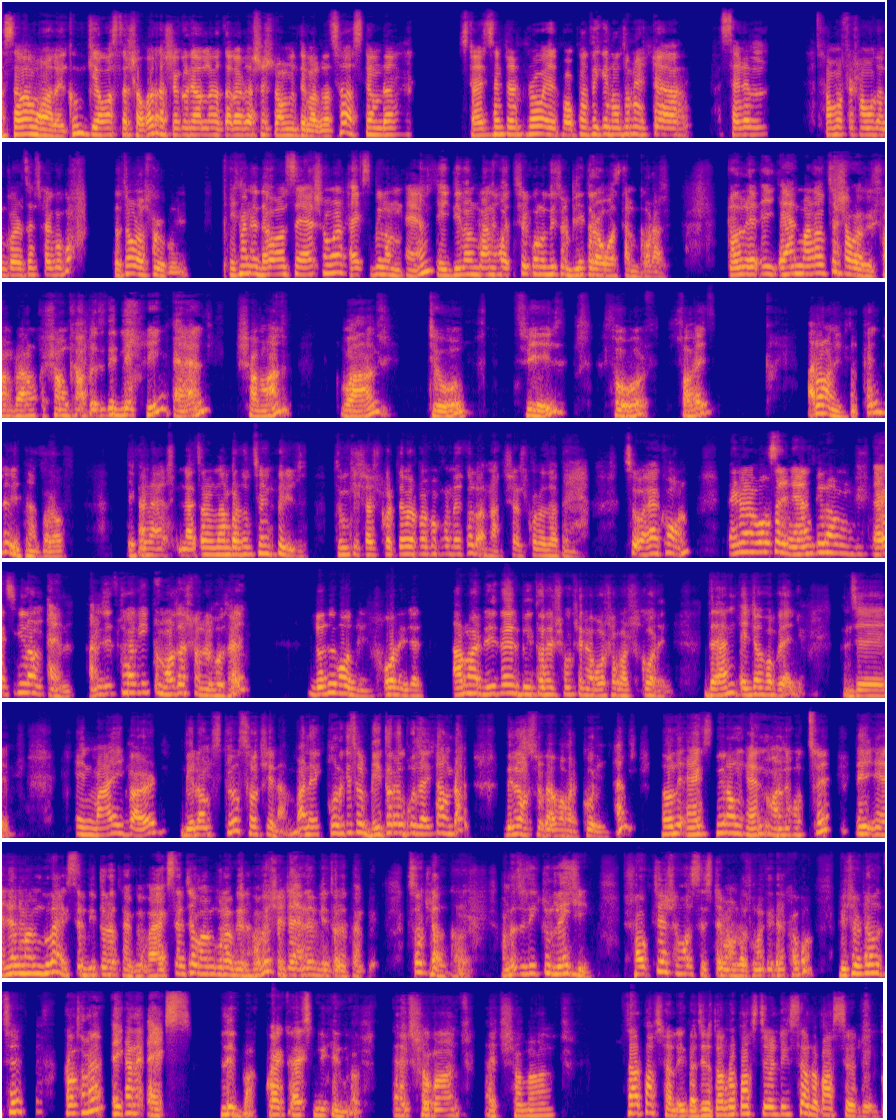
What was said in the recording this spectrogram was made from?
আসসালামু আলাইকুম। কি অবস্থা সবার? আশা করি আল্লাহ তালার আশেষ রহমতে ভালো আছে। আজকে আমরা স্টাইল সেন্টার প্রো এর পক্ষ থেকে নতুন একটা স্যাডেল সমস্যা সমাধান করার চেষ্টা করব। তো চলো শুরু করি। এখানে দেওয়া আছে এ সমান এক্স বিলং এন এই বিলং মানে হচ্ছে কোনো কিছুর ভিতরে অবস্থান করা। তাহলে এই এন মানে হচ্ছে স্বাভাবিক সংখ্যা। সংখ্যা আমরা যদি লিখি এন সমান one two three four five আরও অনেক। এখানে ন্যাচারাল নাম্বার হচ্ছে ইনফিনিট তুমি কি শেষ করতে পারবে কখনো? দেখো না, শেষ করা যাবে তো এখন এটা বলছে আমি যদি তোমাকে একটু মজার সঙ্গে বোঝাই, যদি বলি ফোনে যে আমার হৃদয়ের ভিতরে সুখীরা বসবাস করে দেন এটা হবে যে in my bird belongs to Sakhina মানে কোনো কিছুর ভিতরে বোঝাইতে আমরা বিলংস টু ব্যবহার করি হ্যাঁ? তাহলে এক্স বিলং এন মানে হচ্ছে এই এন এর মানগুলো এক্সের ভিতরে থাকবে বা এক্সের যে মানগুলো বের হবে সেটা এন এর ভিতরে থাকবে। সো খেয়াল করো, আমরা যদি একটু লিখি, সবচেয়ে সহজ সিস্টেম আমরা তোমাকে দেখাবো। বিষয়টা হচ্ছে প্রথমে এখানে এক্স লিখবা, কয়েকটা এক্স লিখে নিবা। এক্স সমান এক্স সমান, চার পাঁচটা লিখবা, যেহেতু আমরা পাঁচটা লিখছি, আমরা পাঁচটা লিখব।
